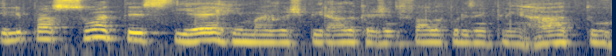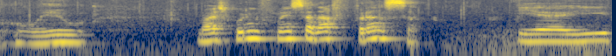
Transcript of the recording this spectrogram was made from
ele passou a ter esse R mais aspirado que a gente fala, por exemplo, em rato, roeu, mas por influência da França. E aí,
